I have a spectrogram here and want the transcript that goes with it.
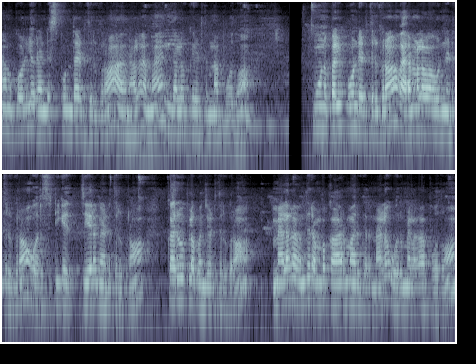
நம்ம கொள்ளு ரெண்டு ஸ்பூன் தான் எடுத்துருக்குறோம். அதனால் நம்ம இந்த அளவுக்கு எடுத்தோம்னா போதும். மூணு பல் பூண்டு எடுத்துருக்குறோம். வரமிளகா ஒன்று எடுத்துருக்குறோம். ஒரு சிட்டிகை ஜீரகம் எடுத்துருக்குறோம். கருவேப்பிலை கொஞ்சம் எடுத்துருக்குறோம். மிளகா வந்து ரொம்ப காரமாக இருக்கிறதுனால ஒரு மிளகா போதும்.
